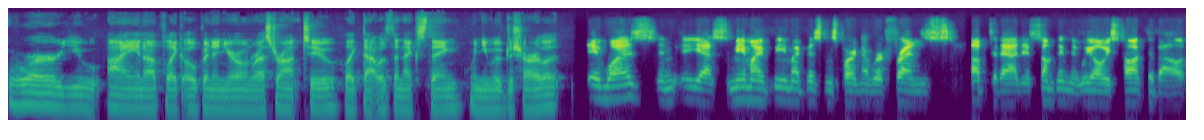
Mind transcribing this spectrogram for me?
were you eyeing up like opening your own restaurant too? Like that was the next thing when you moved to Charlotte? It was, and yes, me and my me and my business partner were friends up to that. And it's something that we always talked about.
